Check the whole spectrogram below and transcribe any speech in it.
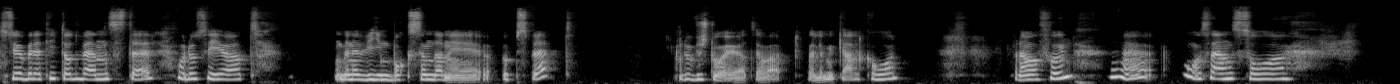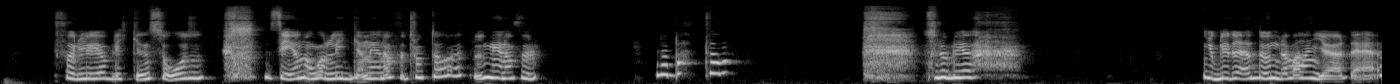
Så jag börjar titta åt vänster och då ser jag att den här vinboxen den är uppsprätt. Och då förstår jag ju att det har varit väldigt mycket alkohol. För den var full. Eh, och sen så följer jag blicken så och så ser jag någon ligga nedanför trottoaren, nedanför rabatten. Så då blir jag... Jag blir rädd och undrar vad han gör där.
